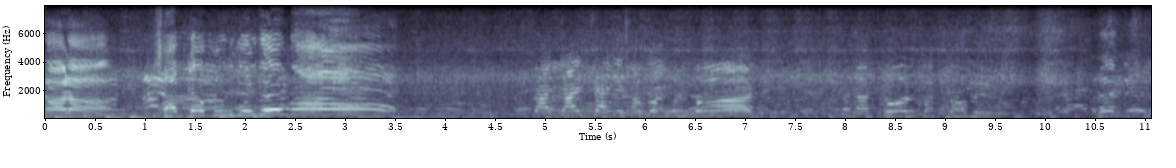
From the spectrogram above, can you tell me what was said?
তারা। সবকে ফুল করে দে মা। সবকে ফুল কর তোর। কষ্ট হবে হরে কৃষ্ণ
